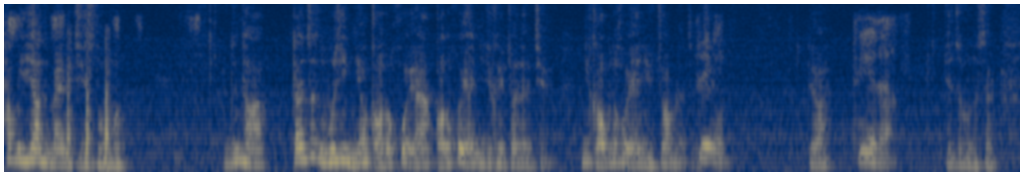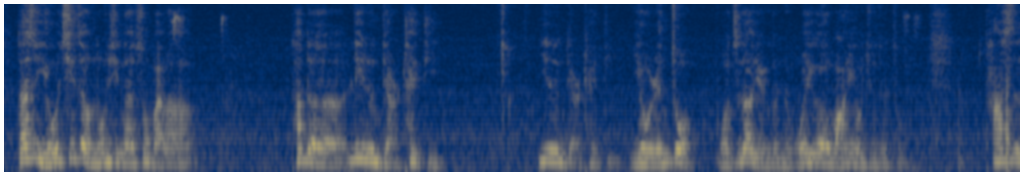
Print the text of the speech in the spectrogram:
他不一下子买个几十桶吗？很正常啊。但这种东西你要搞到货源，搞到货源你就可以赚这个钱，你搞不到货源你就赚不了这个钱。对，对吧？对的。就这么个事儿。但是油漆这种东西呢，说白了，它的利润点儿太低，利润点儿太低。有人做，我知道有一个人，我有个网友就在做，他是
